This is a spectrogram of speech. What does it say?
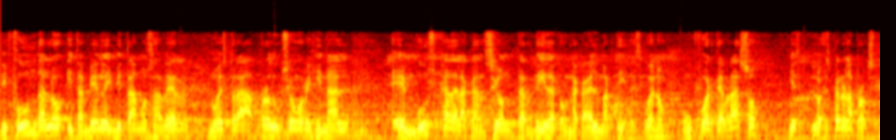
Difúndalo y también le invitamos a ver nuestra producción original en busca de la canción perdida con Nacael Martínez. Bueno, un fuerte abrazo y los espero en la próxima.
